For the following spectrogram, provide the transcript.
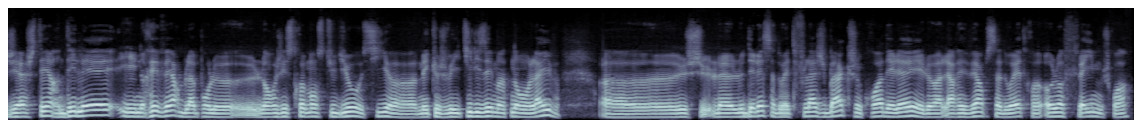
j'ai acheté un délai et une reverb là pour le l'enregistrement studio aussi, euh, mais que je vais utiliser maintenant en live. Euh, le délai ça doit être flashback je crois délai et la reverb ça doit être Hall of Fame je crois.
